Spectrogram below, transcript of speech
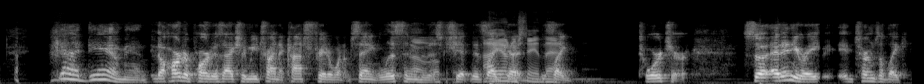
God damn, man. The harder part is actually me trying to concentrate on what I'm saying, listening Oh, to this okay. shit. It's I like understand it's that. like torture. So at any rate, in terms of like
